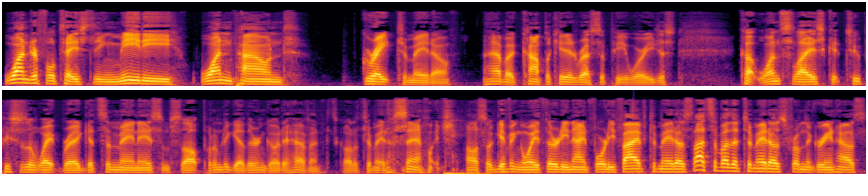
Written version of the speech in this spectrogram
wonderful tasting, meaty, one pound, great tomato. Have a complicated recipe where you just cut one slice, get two pieces of white bread, get some mayonnaise, some salt, put them together, and go to heaven. It's called a tomato sandwich. Also giving away 39.45 tomatoes, lots of other tomatoes from the greenhouse.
